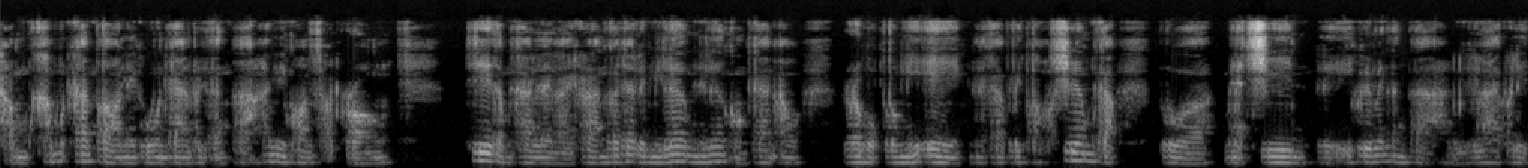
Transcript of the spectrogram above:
ทำขั้นขั้นตอนในกระบวนการผลิตต่างๆ ให้มีความสอดคล้องทที่สำคัญหลาย ๆ ครั้งก็จะเลยมีเริ่มในเรื่องของการเอา ระบบตรงนี้เองนะครับไปต่อเชื่อมกับตัว Machine หรือ Equipment ต่างๆ หรือลายผลิต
